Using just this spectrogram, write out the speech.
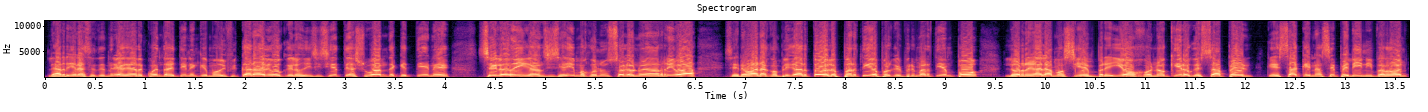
La Riera se tendría que dar cuenta de que tienen que modificar algo, que los 17 ayudantes que tiene se lo digan. Si seguimos con un solo 9 arriba, se nos van a complicar todos los partidos porque el primer tiempo lo regalamos siempre. Y ojo, no quiero que sapen, que saquen a Cepelini, perdón,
